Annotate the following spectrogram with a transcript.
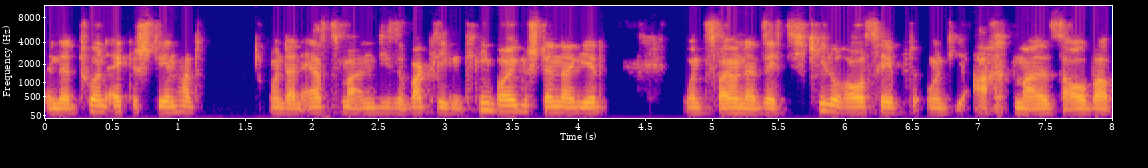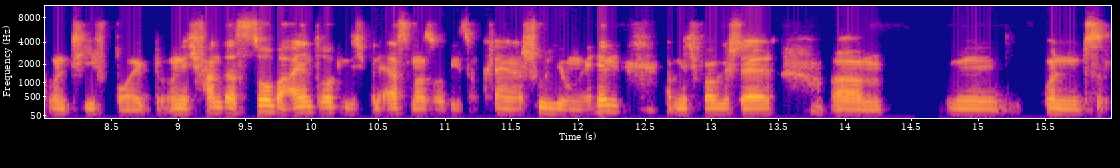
in der Turnecke stehen hat und dann erstmal an diese wackeligen Kniebeugenständer geht und 260 Kilo raushebt und die achtmal sauber und tief beugt. Und ich fand das so beeindruckend. Ich bin erstmal so wie so ein kleiner Schuljunge hin, habe mich vorgestellt. Ähm, und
